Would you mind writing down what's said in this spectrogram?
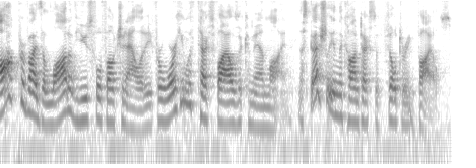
awk provides a lot of useful functionality for working with text files at command line, especially in the context of filtering files.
